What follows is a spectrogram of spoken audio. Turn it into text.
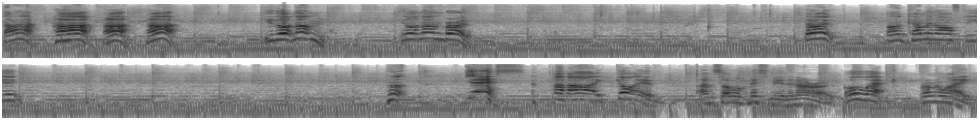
Ah! Ha ha! Ha! Ha! You got nothing! You got nothing, bro! No! I'm coming after you! Huh. Yes! Ha ha I got him! And someone missed me with an arrow. Oh heck! Run away!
